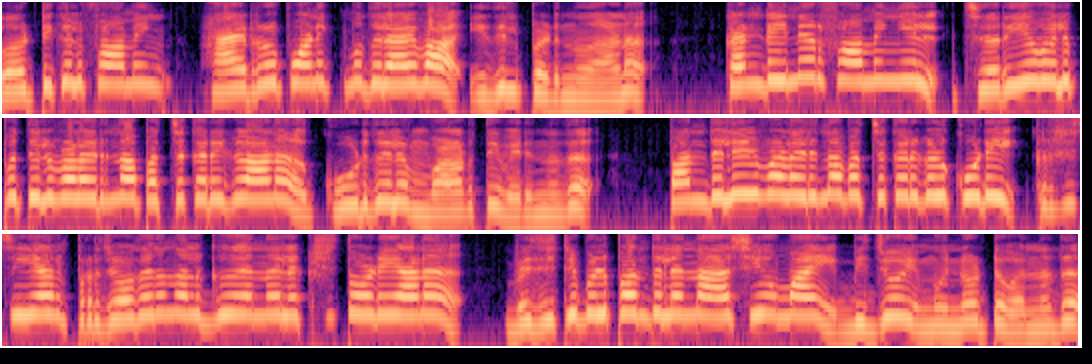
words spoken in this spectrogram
vertical farming hydroponic മുതലായവ ഇതിൽപ്പെടുന്നതാണ് കണ്ടെയ്നർ ഫാമിംഗിൽ ചെറിയ വലുപ്പത്തിൽ വളരുന്ന പച്ചക്കറികളാണ് കൂടുതലും വളർത്തി വരുന്നത്. പന്തലിൽ വളരുന്ന പച്ചക്കറികൾ കൂടി കൃഷി ചെയ്യാൻ പ്രചോദനം നൽകുക എന്ന ലക്ഷ്യത്തോടെയാണ് വെജിറ്റബിൾ പന്തൽ എന്ന ആശയവുമായി ബിജോയ് മുന്നോട്ട് വന്നത്.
